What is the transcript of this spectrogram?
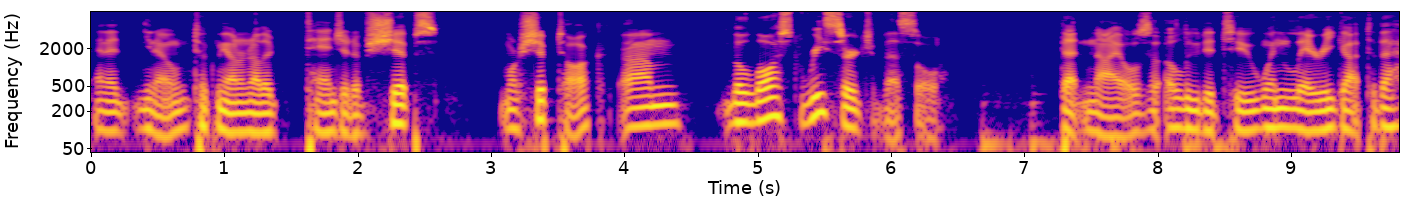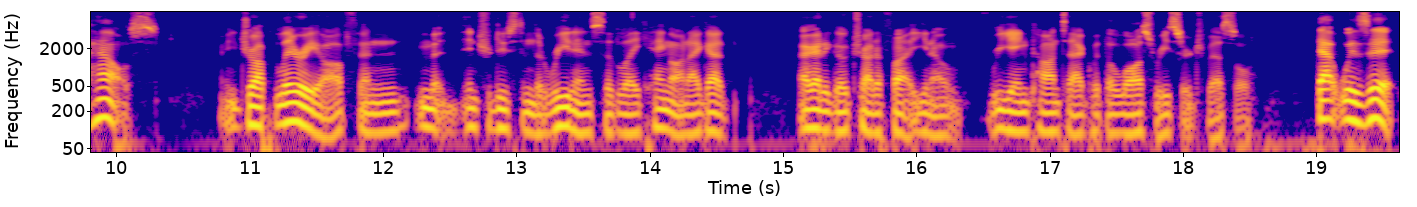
and it you know took me on another tangent of ships, more ship talk. Um, the lost research vessel that Niles alluded to when Larry got to the house. He dropped Larry off and introduced him to Rita and said, like, hang on, I got, I got to go try to find, you know, regain contact with the lost research vessel. That was it.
